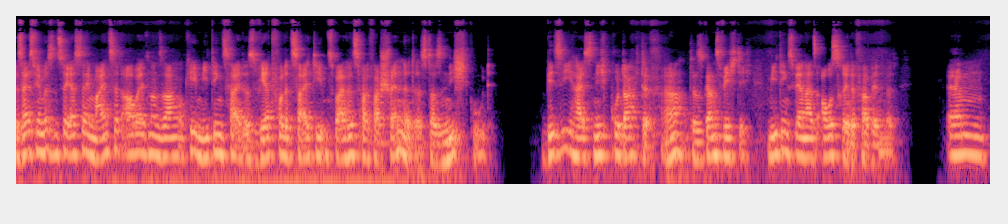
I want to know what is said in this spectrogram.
Das heißt, wir müssen zuerst an dem Mindset arbeiten und sagen, okay, Meetingzeit ist wertvolle Zeit, die im Zweifelsfall verschwendet ist. Das ist nicht gut. Busy heißt nicht productive. Ja? Das ist ganz wichtig. Meetings werden als Ausrede verwendet. Ähm,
